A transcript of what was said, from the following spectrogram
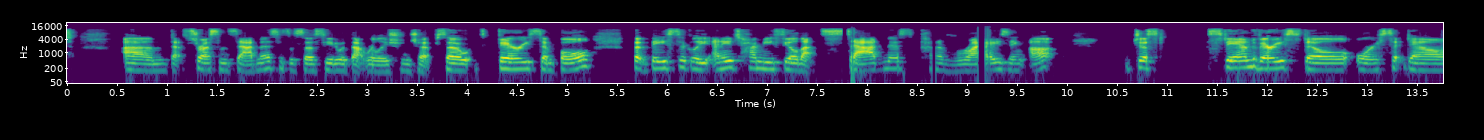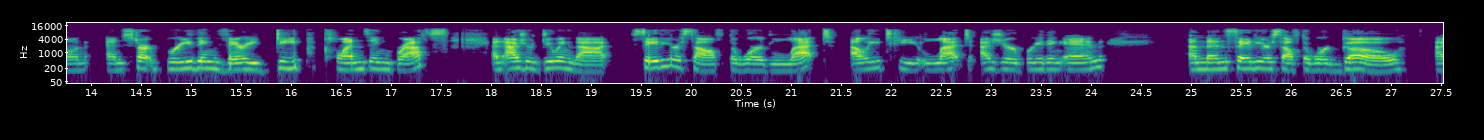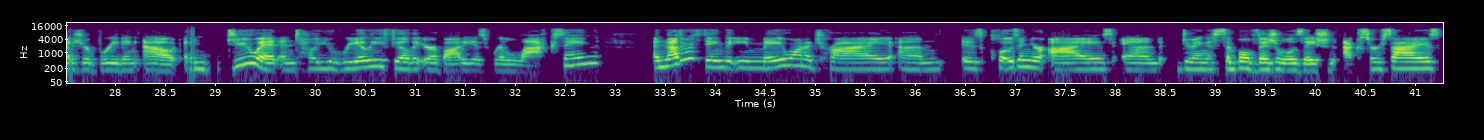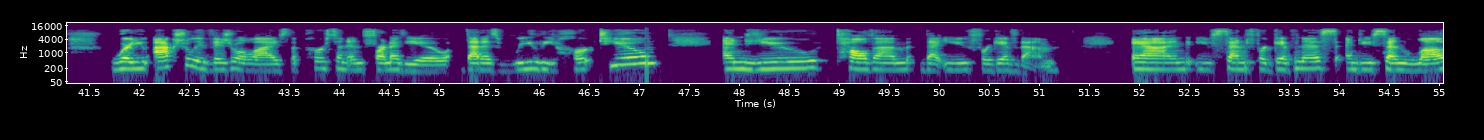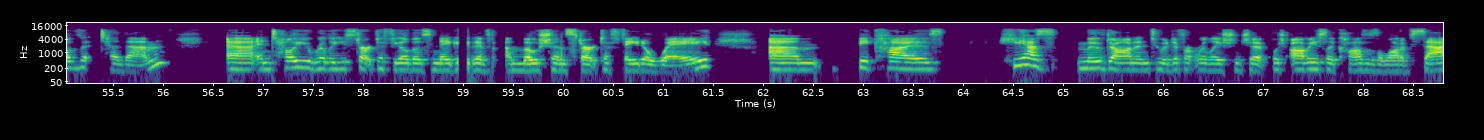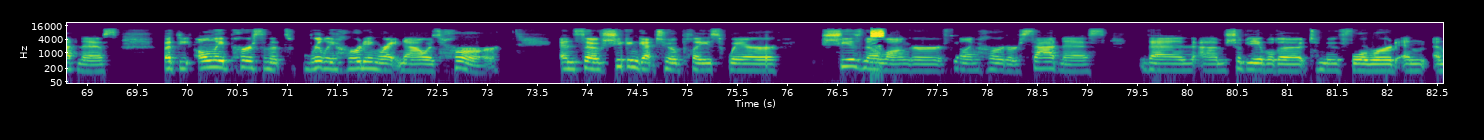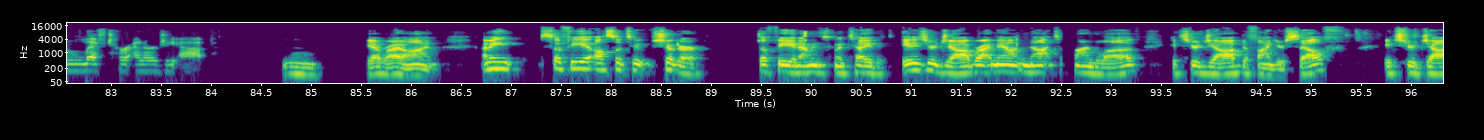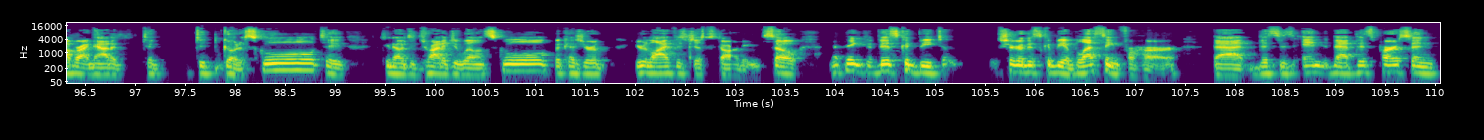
Um, that stress and sadness is associated with that relationship. So it's very simple, but basically, anytime you feel that sadness kind of rising up, just stand very still or sit down and start breathing very deep, cleansing breaths. And as you're doing that, say to yourself the word let, L E T, let as you're breathing in. And then say to yourself the word go as you're breathing out and do it until you really feel that your body is relaxing. Another thing that you may want to try um, is closing your eyes and doing a simple visualization exercise where you actually visualize the person in front of you that has really hurt you and you tell them that you forgive them. And you send forgiveness and you send love to them uh, until you really start to feel those negative emotions start to fade away um, because he has moved on into a different relationship, which obviously causes a lot of sadness. But the only person that's really hurting right now is her. And so if she can get to a place where she is no longer feeling hurt or sadness, then um, she'll be able to to move forward and and lift her energy up. Mm. Yeah, right on. I mean, Sophia, also to sugar. Sophia, and I'm just going to tell you that it is your job right now not to find love. It's your job to find yourself. It's your job right now to to to go to school, to you know, to try to do well in school because your your life is just starting. So I think that this could be, sugar. This could be a blessing for her that this is in that this person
